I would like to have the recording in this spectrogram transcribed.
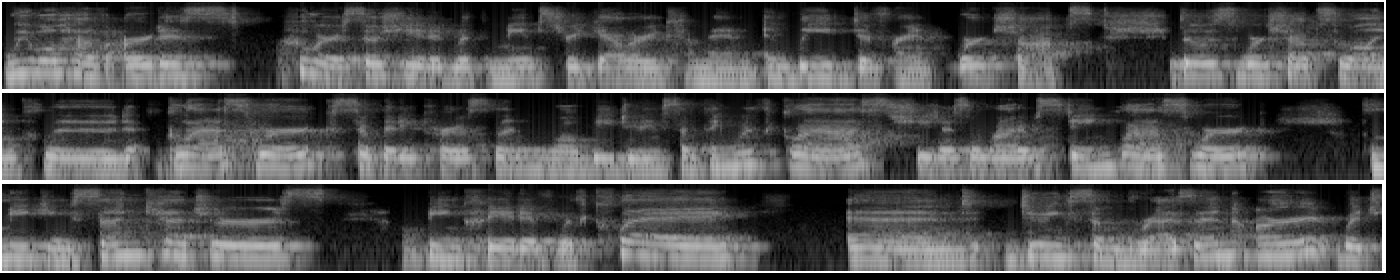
we will have artists who are associated with the Main Street Gallery come in and lead different workshops. Those workshops will include glass work. So Betty Carlson will be doing something with glass. She does a lot of stained glass work, making sun catchers, being creative with clay, and doing some resin art, which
